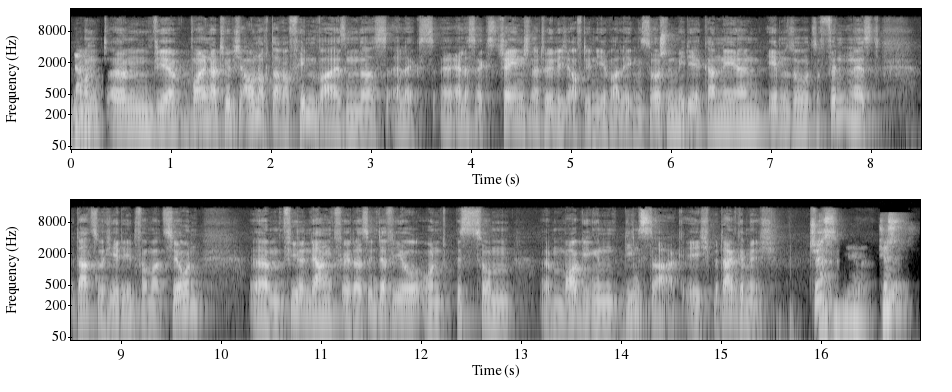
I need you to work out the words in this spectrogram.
Ja. Und ähm, wir wollen natürlich auch noch darauf hinweisen, dass Alex, äh, Alice Exchange natürlich auf den jeweiligen Social Media Kanälen ebenso zu finden ist. Dazu hier die Information. Ähm, vielen Dank für das Interview und bis zum äh, morgigen Dienstag. Ich bedanke mich. Tschüss. Tschüss.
